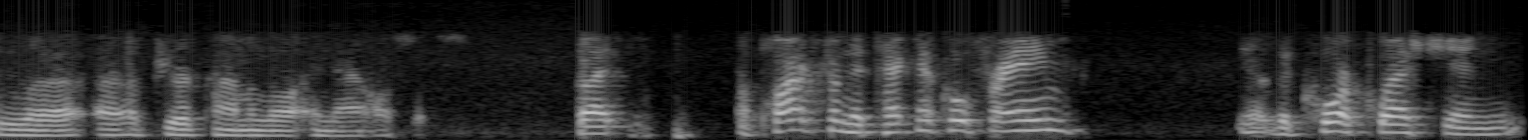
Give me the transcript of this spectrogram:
to a, a pure common law analysis. But apart from the technical frame, you know, the core question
